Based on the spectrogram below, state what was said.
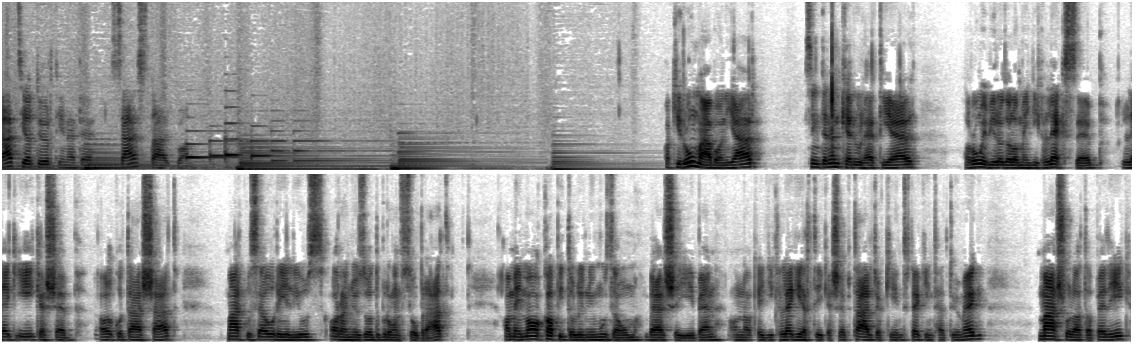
Dácia története száz tárgyban. Aki Rómában jár, szinte nem kerülheti el a római birodalom egyik legszebb, legékesebb alkotását, Marcus Aurelius aranyozott bronzszobrát, amely ma a Kapitolini Múzeum belsejében annak egyik legértékesebb tárgyaként tekinthető meg, másolata pedig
